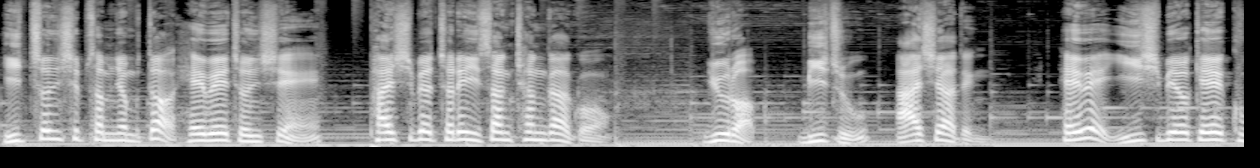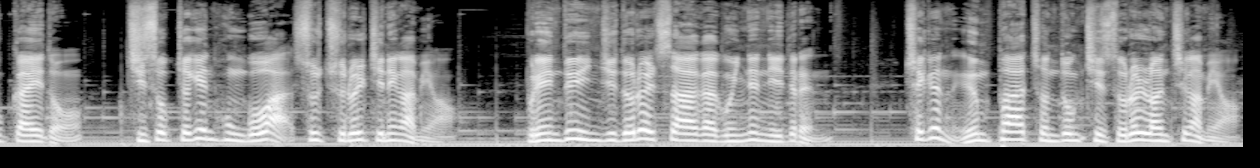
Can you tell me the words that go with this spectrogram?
2013년부터 해외 전시에 80여 차례 이상 참가하고 유럽, 미주, 아시아 등 해외 20여 개 국가에도 지속적인 홍보와 수출을 진행하며 브랜드 인지도를 쌓아가고 있는 이들은 최근 음파 전동 칫솔을 런칭하며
